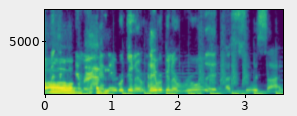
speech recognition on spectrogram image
Oh, the hammer, and they were gonna they were gonna rule it a suicide.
